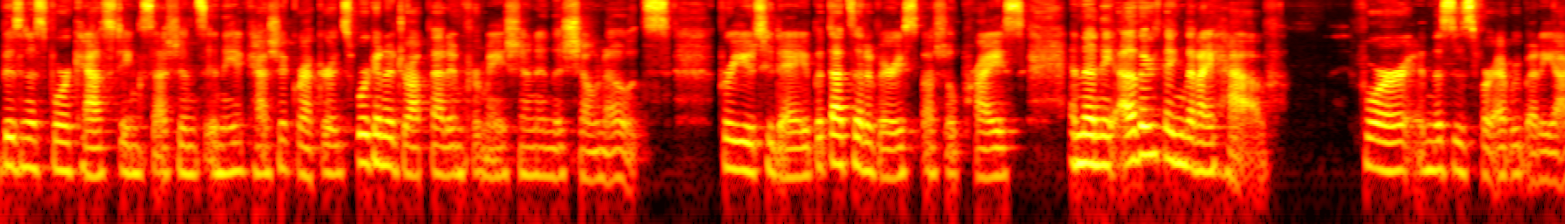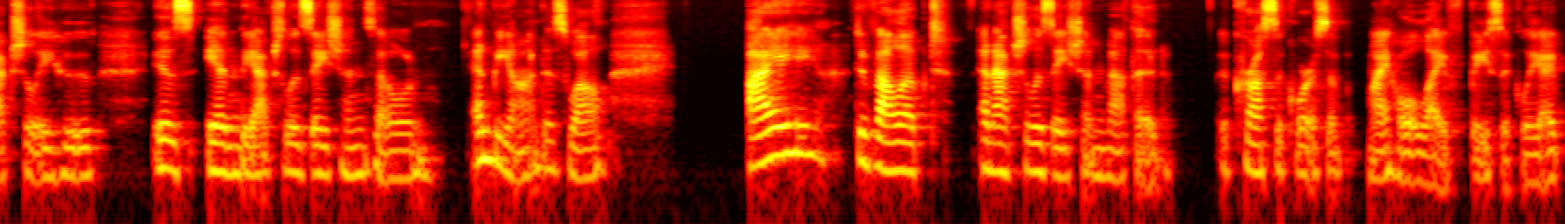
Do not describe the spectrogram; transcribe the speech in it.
business forecasting sessions in the akashic records. We're going to drop that information in the show notes for you today but that's at a very special price. And then the other thing that i have for, and this is for everybody actually who is in the actualization zone and beyond as well. I developed an actualization method across the course of my whole life, basically. I,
